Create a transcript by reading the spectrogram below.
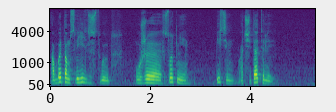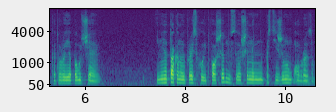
Об этом свидетельствуют уже сотни писем от читателей, которые я получаю. Именно так оно и происходит, волшебным, совершенно непостижимым образом.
